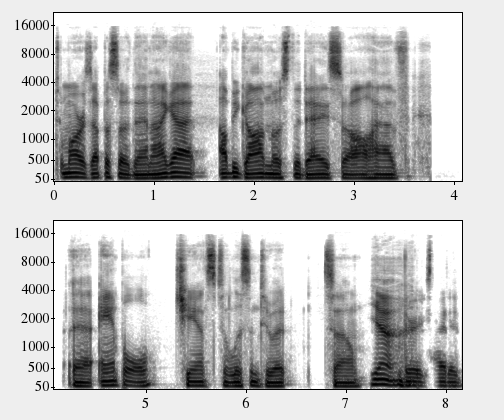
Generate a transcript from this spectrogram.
tomorrow's episode then. I got I'll be gone most of the day, so I'll have uh, ample chance to listen to it. So yeah I'm very excited.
